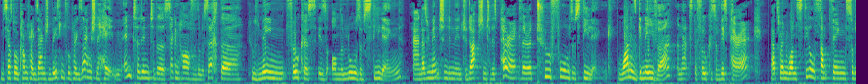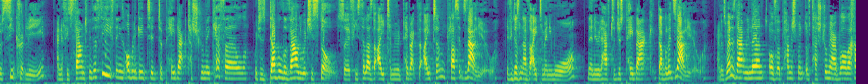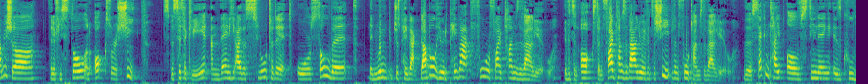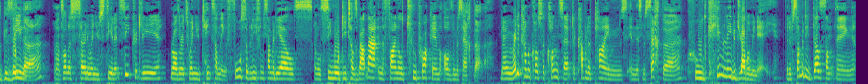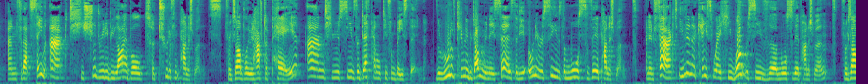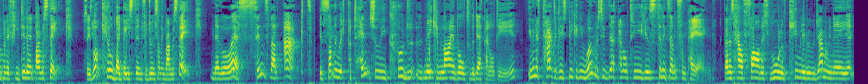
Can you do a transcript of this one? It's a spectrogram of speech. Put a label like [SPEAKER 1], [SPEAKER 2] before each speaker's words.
[SPEAKER 1] Masechta Kama Mishnah Beis until Mishnah Hey. We've entered into the second half of the Masechta, whose main focus is on the laws of stealing. And as we mentioned in the introduction to this perek, there are two forms of stealing. One is Geneva, and that's the focus of this perek. That's when one steals something sort of secretly, and if he's found to be the thief, then he's obligated to pay back tashlume kefel, which is double the value which he stole. So if he still has the item, he would pay back the item plus its value. If he doesn't have the item anymore, then he would have to just pay back double its value. And as well as that, we learnt of a punishment of tashlume arba chamisha, that if he stole an ox or a sheep, specifically, and then he either slaughtered it or sold it, then he wouldn't just pay back double, he would pay back four or five times the value. If it's an ox, then five times the value. If it's a sheep, then four times the value. The second type of stealing is called gazela, that's not necessarily when you steal it secretly, rather it's when you take something forcibly from somebody else. And we'll see more details about that in the final two prokim of the Masechta. Now we've already come across the concept a couple of times in this Masechta called Kimli B'Jabamine. That if somebody does something, and for that same act, he should really be liable to two different punishments. For example, he would have to pay, and he receives the death penalty from Beis. The rule of Kimli B'Jabamine says that he only receives the more severe punishment. And in fact, even in a case where he won't receive the more severe punishment, for example, if he did it by mistake, so he's not killed by Beis for doing something by mistake. Nevertheless, since that act is something which potentially could make him liable to the death penalty, even if practically speaking he won't receive the death penalty, he is still exempt from paying. That is how far this rule of Kim Lebu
